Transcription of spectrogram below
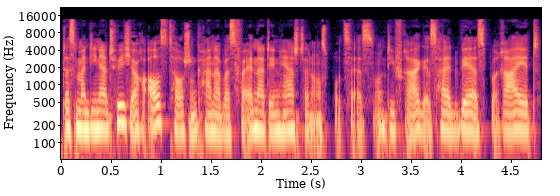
dass man die natürlich auch austauschen kann, aber es verändert den Herstellungsprozess. Und die Frage ist halt, wer ist bereit,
